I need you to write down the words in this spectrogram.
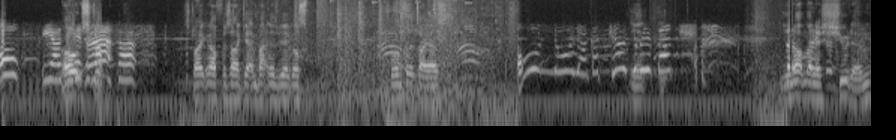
Oh, he has Oh, hit the stop. officer. Striking officer, getting back in his vehicles. Going for the tyres. Yeah. You're not gonna shoot him.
